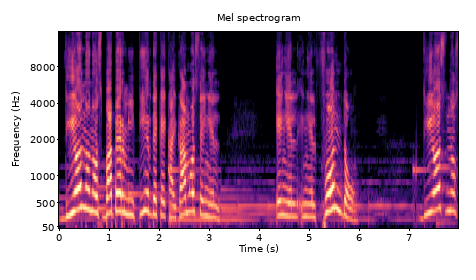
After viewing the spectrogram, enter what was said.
Dios no nos va a permitir de que caigamos en el, en el, en el fondo. Dios nos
